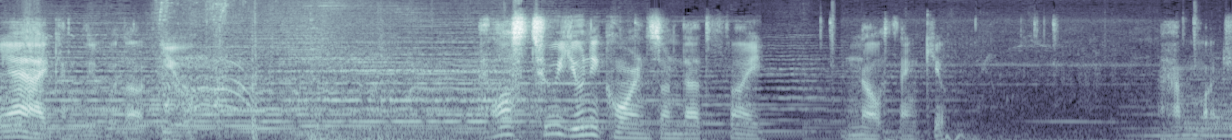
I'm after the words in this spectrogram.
Yeah, I can you. I lost two unicorns on that fight. No, thank you. I have much.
